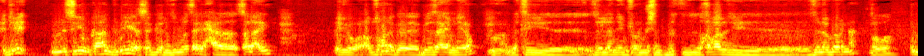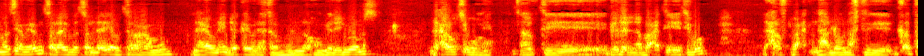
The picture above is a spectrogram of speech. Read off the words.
ሕጂ ንስዩም ከዓ ብንየ ሰገድ ዝመፀ ፀላኢ እዩ ኣብ ዝኾነ ገዛ እዮም ነይሮም በቲ ዘለና ኢንፎርሜሽን ከባቢ ዝነበርና መፅኦም እዮም ፀላኢ መፀለኢ ኣብ ተረኻሞም ናይ ኣብነይ ደቀ የብና ተብልኹም ገለ ኢልዎምስ ድሓር ውፅዎም እዮም ኣብቲ ገደል ናባዕቲ እትዎም ድሓር ፍቲ ባዕቲ እናሃለዉ ናፍቲ ቀጥታ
